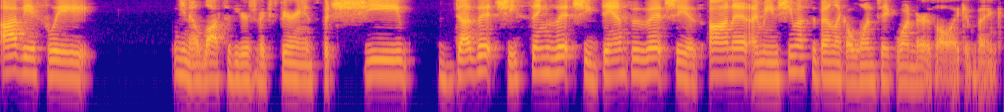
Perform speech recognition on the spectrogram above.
obviously, you know, lots of years of experience, but she does it, she sings it, she dances it, she is on it. I mean, she must have been like a one take wonder is all I can think.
